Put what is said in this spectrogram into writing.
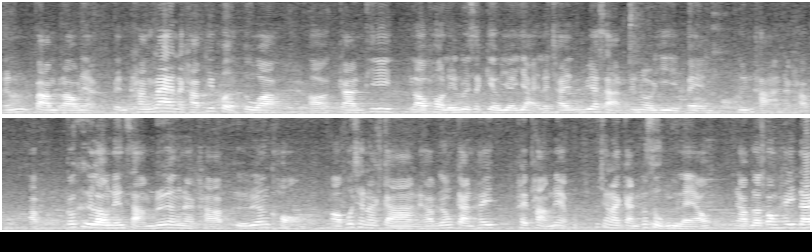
นั้นฟาร์มเราเนี่ยเป็นครั้งแรกนะครับที่เปิดตัวการที่เราเพาะเลี้ยงด้วยสเกลใหญ่ ๆ และใช้วิทยาศาสตร์เทคโนโลยีเป็นพื้นฐานนะครับผมครับก็คือเราเน้น 3 เรื่องนะครับคือเรื่องของโภชนาการนะครับต้องการให้ไข่ผำเนี่ยโภชนาการก็สูงอยู่แล้วนะครับเราต้องให้ได้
